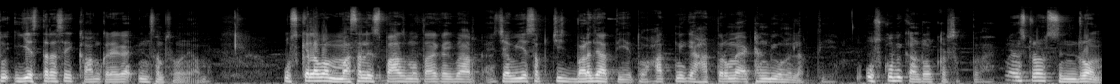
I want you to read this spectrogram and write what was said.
तो ये इस तरह से काम करेगा इन सब समस्याओं में। उसके अलावा मसल स्पाज्म होता है कई बार, जब ये सब चीज़ बढ़ जाती है तो हाथ में के हाथ पैरों में अठन भी होने लगती है। उसको भी कंट्रोल कर सकता है। मेंस्ट्रुअल सिंड्रोम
